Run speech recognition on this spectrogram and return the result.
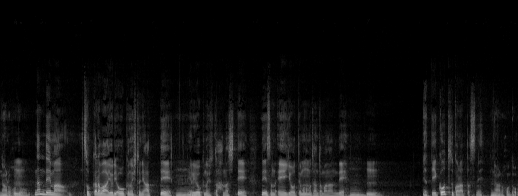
なるほど。うん。なんでまあそこからはより多くの人に会って、うん。より多くの人と話してでその営業ってものもちゃんと学んで、うん。うんやっていこうってところあったっすね。なるほど。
